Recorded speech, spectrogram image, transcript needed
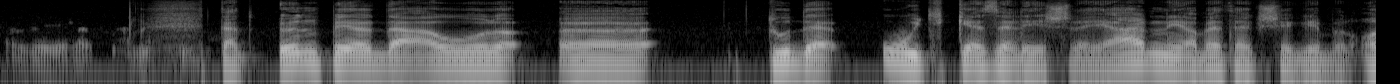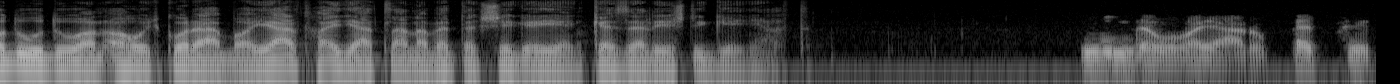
az életben. Tehát ön például tud-e úgy kezelésre járni a betegségéből adódóan, ahogy korábban járt, ha egyáltalán a betegsége ilyen kezelést igényelt? Mindenhova járok. Petszét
